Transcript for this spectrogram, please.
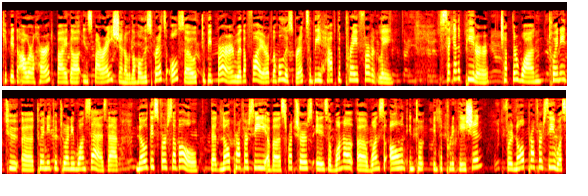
keep it in our heart by the inspiration of the Holy Spirit. Also, to be burned with the fire of the Holy Spirit, we have to pray fervently. Second Peter chapter 1, 20 to, uh, 20 to 21 says that, Know this first of all, that no prophecy of uh, scriptures is one of, uh, one's own inter- interpretation. For no prophecy was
